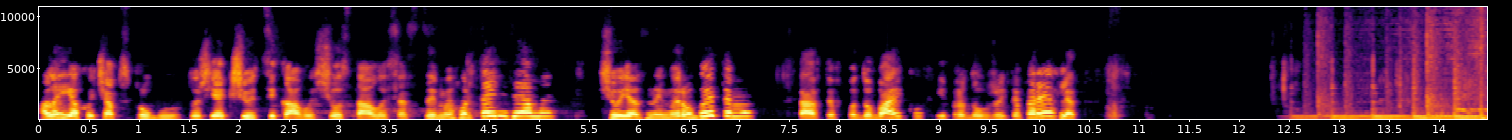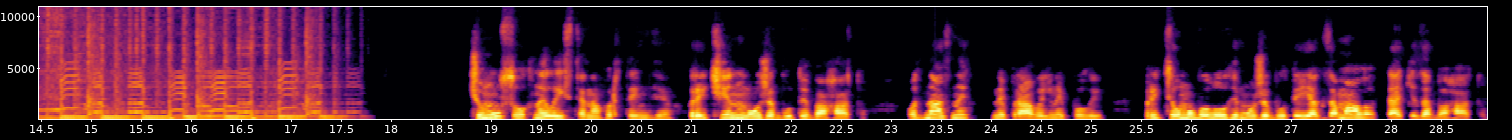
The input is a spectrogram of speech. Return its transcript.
Але я хоча б спробую. Тож, якщо цікаво, що сталося з цими гортензіями, що я з ними робитиму, ставте вподобайку і продовжуйте перегляд. Чому сохне листя на гортензіях? Причин може бути багато. Одна з них неправильний полив. При цьому вологи може бути як замало, так і забагато.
